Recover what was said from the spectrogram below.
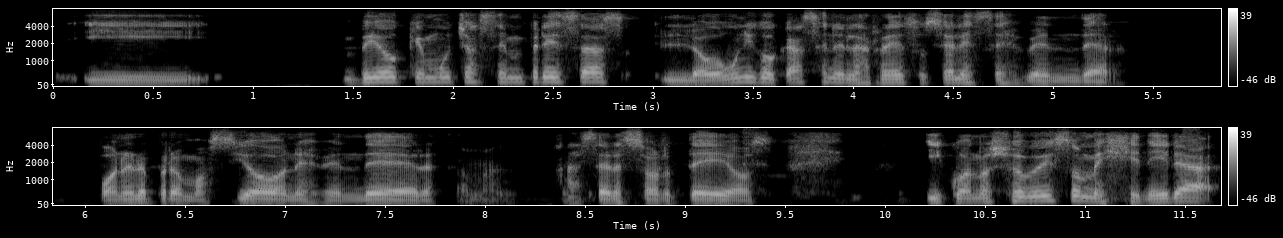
Y veo que muchas empresas lo único que hacen en las redes sociales es vender, poner promociones, vender, hacer sorteos. Y cuando yo veo eso me genera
